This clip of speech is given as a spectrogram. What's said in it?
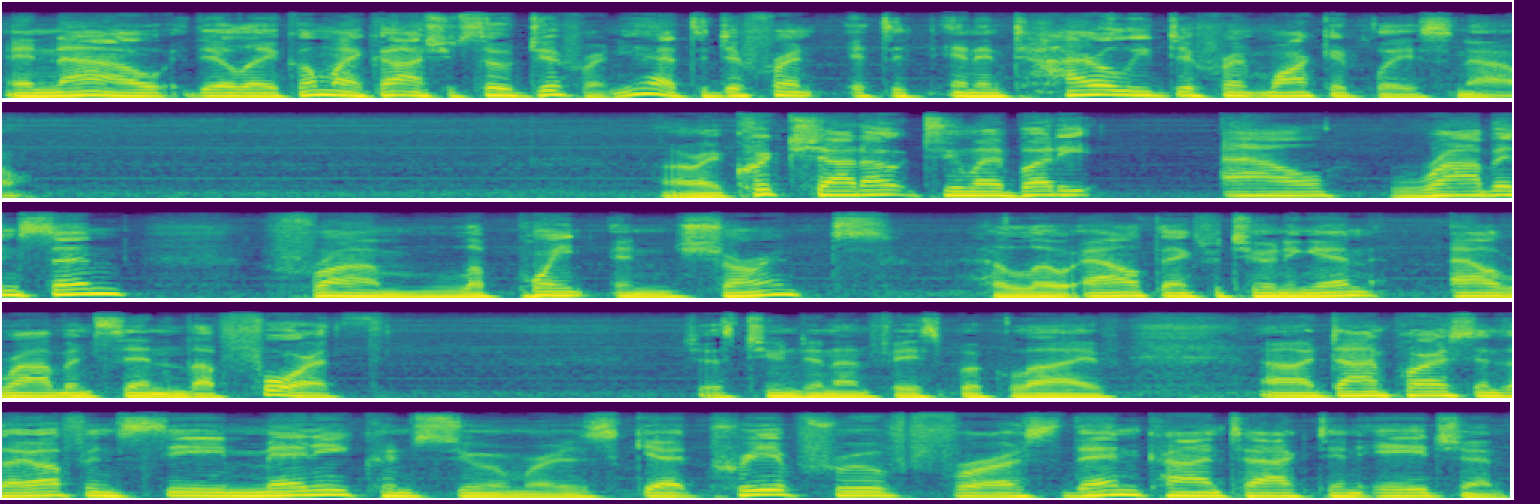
and now they're like, oh my gosh, it's so different. Yeah, it's a different, it's a, an entirely different marketplace now. All right, quick shout out to my buddy Al Robinson from LaPointe Insurance. Hello, Al. Thanks for tuning in. Al Robinson, the fourth, just tuned in on Facebook Live. Uh, Don Parsons, I often see many consumers get pre approved first, then contact an agent.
